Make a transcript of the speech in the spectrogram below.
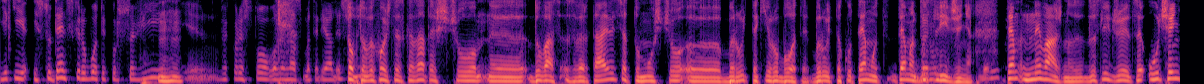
які і студентські роботи курсові е, використовували нас матеріали. Тобто, ви хочете сказати, що е, до вас звертаються, тому що е, беруть такі роботи, беруть таку тему, тема Беруть. дослідження. Беруть. Тем неважно, досліджує це учень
